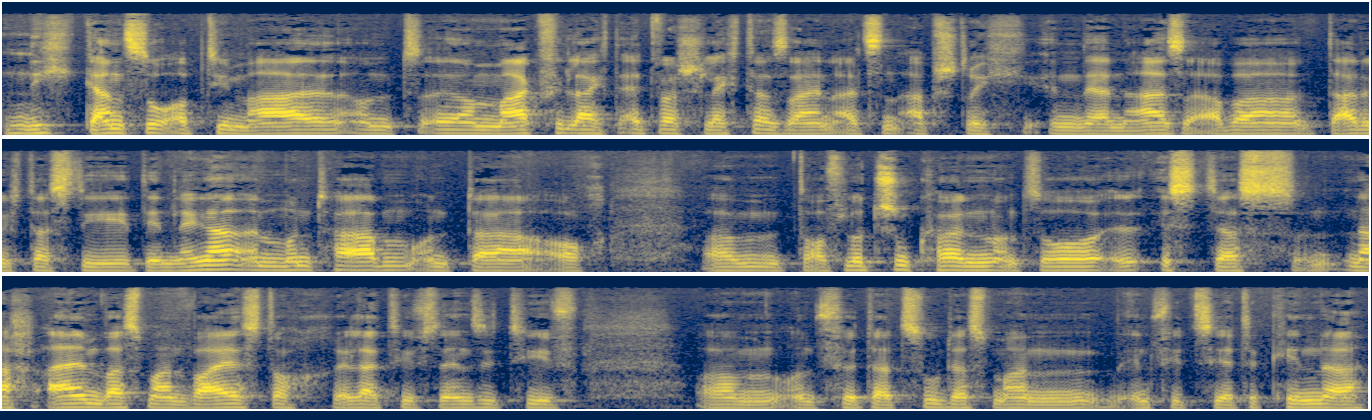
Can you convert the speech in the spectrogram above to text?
nicht ganz so optimal und äh, mag vielleicht etwas schlechter sein als ein Abstrich in der Nase, aber dadurch, dass die den länger im Mund haben und da auch ähm, drauf lutschen können und so, ist das nach allem, was man weiß, doch relativ sensitiv ähm, und führt dazu, dass man infizierte Kinder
